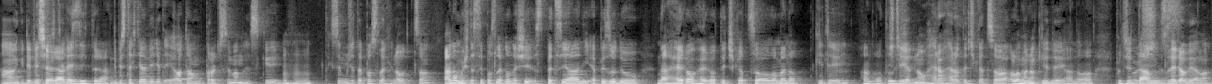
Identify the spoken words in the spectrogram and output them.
A kdybyste včera chtěli, zítra. kdybyste chtěli vědět i o tom, proč se mám hezky, Mhm. Tak si můžete poslechnout co? Ano, můžete si poslechnout naši speciální epizodu na herohero.co lomeno. Kdy? Ano, to Ještě už... jednou. herohero.co lomeno kdy. Ano, protože Už tam... zlidovělo.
